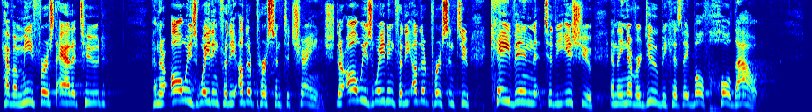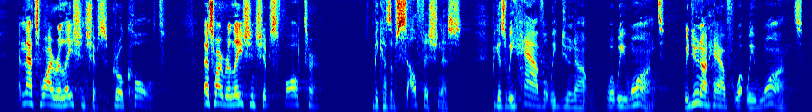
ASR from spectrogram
have a me first attitude, and they're always waiting for the other person to change. They're always waiting for the other person to cave in to the issue, and they never do because they both hold out. And that's why relationships grow cold. That's why relationships falter because of selfishness, because we have what we do not what we want. We do not have what we want.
